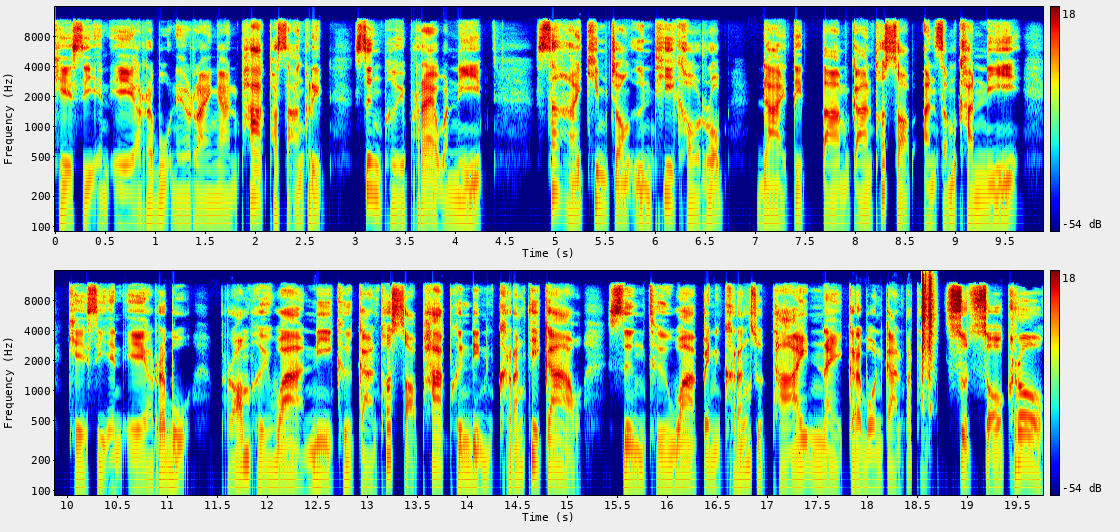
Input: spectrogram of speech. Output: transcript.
KCNA ระบุในรายงานภาคภาษาอังกฤษ ซึ่งเผยแพร่วันนี้ สหายคิมจองอึนที่เคารพได้ติดตามการทดสอบอันสำคัญนี้ KCNA ระบุ พร้อมเผยว่านี่คือการทดสอบภาคพื้นดินครั้งที่ 9 ซึ่งถือว่าเป็นครั้งสุดท้ายในกระบวนการพัฒนา สุดโสโครก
